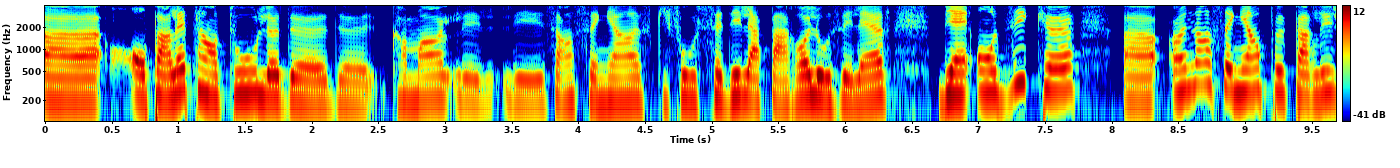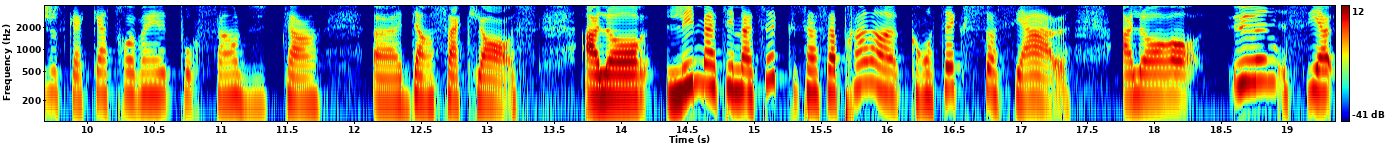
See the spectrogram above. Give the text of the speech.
euh, on parlait tantôt là, de, comment les, les enseignants, est-ce qu'il faut céder la parole aux élèves? Bien, on dit que euh, un enseignant peut parler jusqu'à 80 du temps dans sa classe. Alors, les mathématiques, ça s'apprend dans un contexte social. Alors, s'il y a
